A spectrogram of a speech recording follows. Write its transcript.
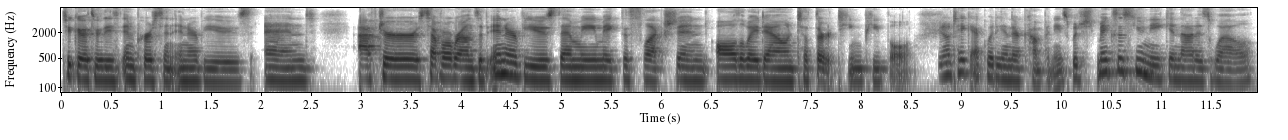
to go through these in-person interviews. And after several rounds of interviews then we make the selection all the way down to 13 people. We don't take equity in their companies which makes us unique in that as well.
